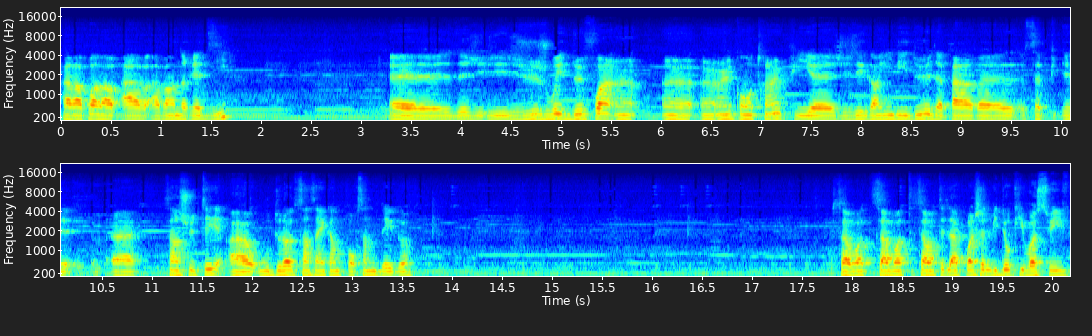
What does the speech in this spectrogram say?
par rapport à, vendredi. j'ai juste joué deux fois un, un, contre un, puis j'ai gagné les deux de par sans chuter au-delà de 150% de dégâts. Ça va, ça, va, ça va être la prochaine vidéo qui va suivre.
